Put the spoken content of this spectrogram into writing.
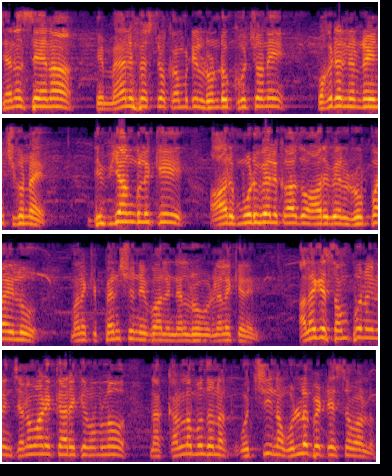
జనసేన ఈ మేనిఫెస్టో కమిటీలు రెండు కూర్చొని ఒకటే నిర్ణయించుకున్నాయి. దివ్యాంగులకి ఆరు మూడు వేలు కాదు ఆరు వేల రూపాయలు మనకి పెన్షన్ ఇవ్వాలి నెల నెలకని అలాగే సంపూర్ణంగా నేను జనవాణి కార్యక్రమంలో నా కళ్ళ ముందు నాకు వచ్చి నా ఒళ్ళో పెట్టేసేవాళ్ళు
